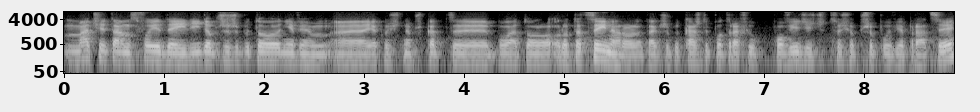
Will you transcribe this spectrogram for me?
macie tam swoje daily, dobrze, żeby to, nie wiem, e, jakoś na przykład e, była to rotacyjna rola, tak, żeby każdy potrafił powiedzieć coś o przepływie pracy,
